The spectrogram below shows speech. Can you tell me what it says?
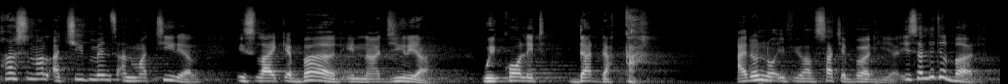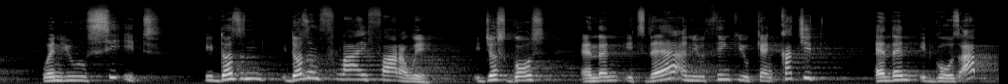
personal achievements and material is like a bird in Nigeria. We call it dadaka. I don't know if you have such a bird here. It's a little bird. When you see it, it doesn't, it doesn't fly far away. It just goes and then it's there and you think you can catch it and then it goes up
